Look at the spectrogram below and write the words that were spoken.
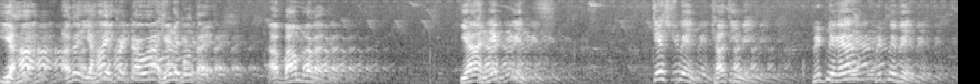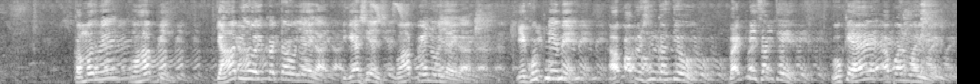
यहाँ, अगर यहाँ इकट्ठा हुआ हेडेक होता है। आप बाम लगाते हैं। या नेक पेन चेस्ट पेन छाती में। पीठ में गया पीठ में पेन कमर में वहाँ पेन जहाँ भी वो इकट्ठा हो जाएगा। गैसेस वहाँ पेन हो जाएगा। ये घुटने में आप ऑपरेशन करते हो बैठ नहीं सकते। वो क्या है? अपन वायु है।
